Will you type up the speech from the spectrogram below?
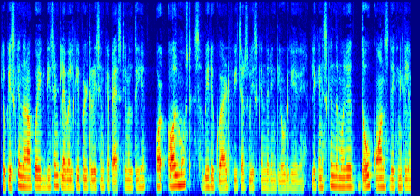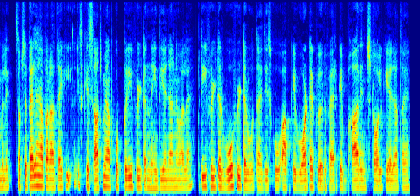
क्योंकि इसके अंदर आपको एक डिसेंट लेवल की फिल्ट्रेशन कैपेसिटी मिलती है और ऑलमोस्ट सभी रिक्वायर्ड फीचर्स भी इसके अंदर इंक्लूड किए गए लेकिन इसके अंदर मुझे दो कॉन्स देखने के लिए मिले। सबसे पहले यहाँ पर आता है कि इसके साथ में आपको प्री फ़िल्टर नहीं दिया जाने वाला है। प्री फ़िल्टर वो फ़िल्टर होता है जिसको आपके वाटर प्योरीफायर के बाहर इंस्टॉल किया जाता है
